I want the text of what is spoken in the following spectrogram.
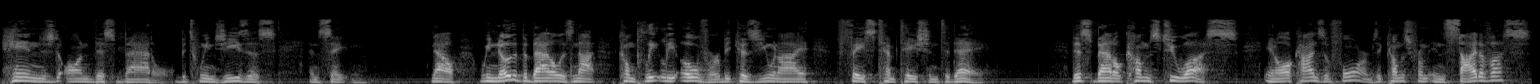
hinged on this battle between Jesus and Satan. Now, we know that the battle is not completely over because you and I face temptation today. This battle comes to us in all kinds of forms. It comes from inside of us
